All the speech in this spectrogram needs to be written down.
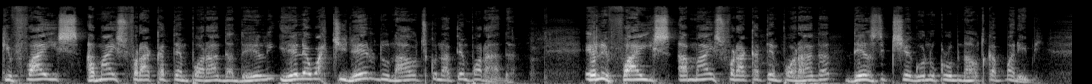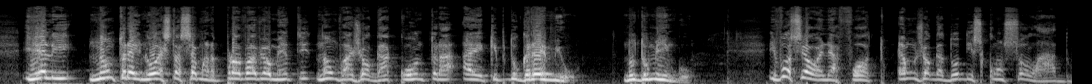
que faz a mais fraca temporada dele, e ele é o artilheiro do Náutico na temporada. Ele faz a mais fraca temporada desde que chegou no Clube Náutico Caparibe. E ele não treinou esta semana, provavelmente não vai jogar contra a equipe do Grêmio no domingo. E você olha a foto, é um jogador desconsolado.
